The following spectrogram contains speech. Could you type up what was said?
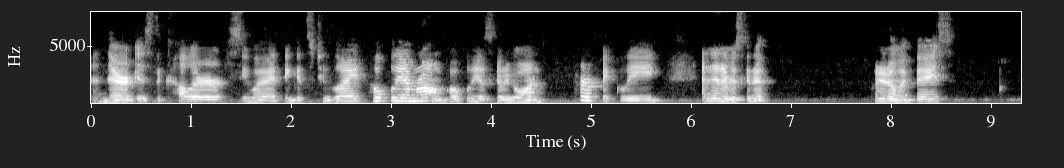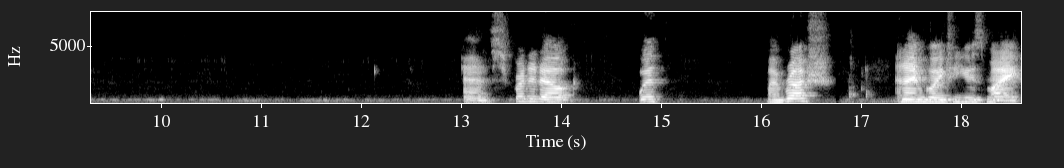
And there is the color. See why I think it's too light. Hopefully I'm wrong. Hopefully it's going to go on perfectly. And then I'm just going to put it on my face. And spread it out with my brush. And I'm going to use my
